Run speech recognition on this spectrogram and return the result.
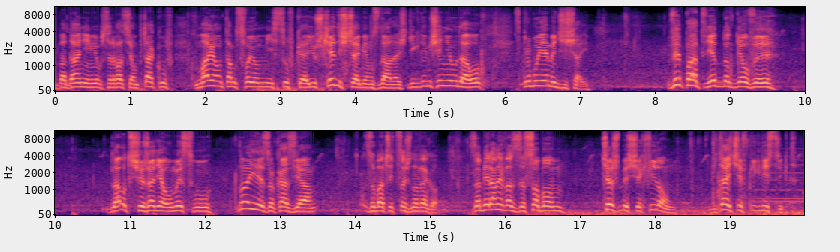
badaniem i obserwacją ptaków, mają tam swoją miejscówkę. Już kiedyś chciałem ją znaleźć, nigdy mi się nie udało. Spróbujemy dzisiaj. Wypad jednodniowy dla odświeżenia umysłu, no i jest okazja zobaczyć coś nowego. Zabieramy Was ze sobą, cieszmy się chwilą. Witajcie w Peak District.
